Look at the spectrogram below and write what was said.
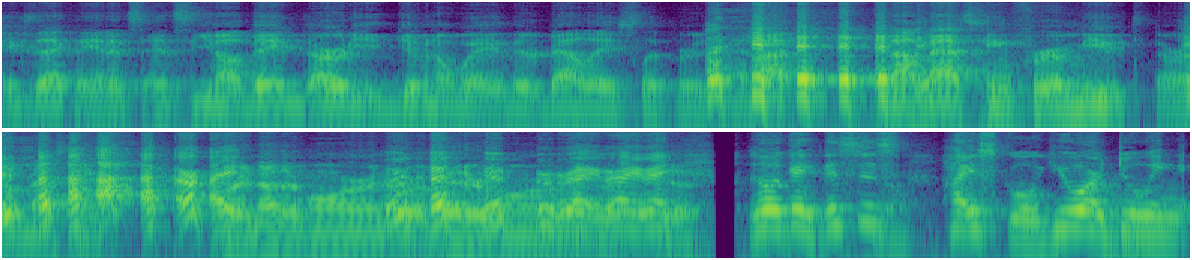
Exactly. And it's it's you know they'd already given away their ballet slippers, and I and I'm asking for a mute, or I'm asking for another horn or a better horn. Right, right, right. Yeah. So, okay, this is high school. You are doing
